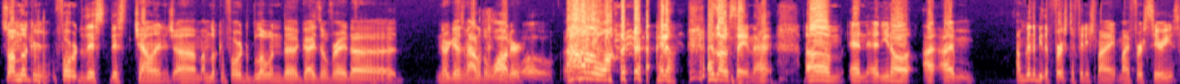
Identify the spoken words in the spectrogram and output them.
So I'm looking forward to this this challenge. Um, I'm looking forward to blowing the guys over at uh, Nerdgasm out of the water. Whoa. out of the water. I know. As I was saying that, um, and and you know, I, I'm I'm going to be the first to finish my my first series.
